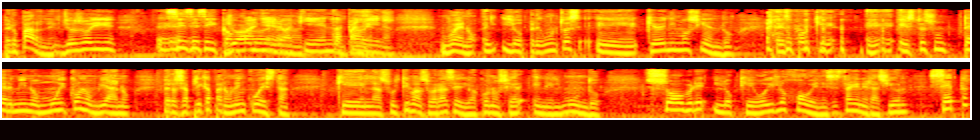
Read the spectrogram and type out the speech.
Pero partner, yo soy... Eh, sí, sí, sí, compañero aquí en la cabina. Bueno, lo pregunto es, eh, ¿qué venimos siendo? Es porque eh, esto es un término muy colombiano, pero se aplica para una encuesta que en las últimas horas se dio a conocer en el mundo sobre lo que hoy los jóvenes, esta generación Z,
